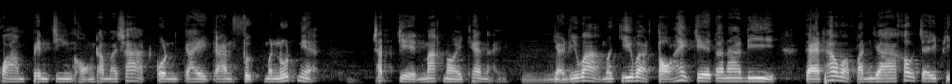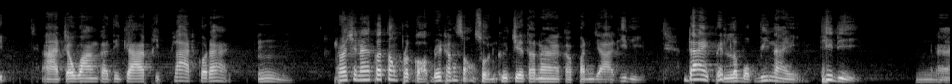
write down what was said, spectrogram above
ความเป็นจริงของธรรมชาติกลไกการฝึกมนุษย์เนี่ยชัดเจนมากน้อยแค่ไหน อย่างที่ว่าเมื่อกี้ว่าต่อให้เจตนาดี แต่ถ้าว่าปัญญาเข้าใจผิด อาจจะวางกติกาผิดพลาดก็ได้ อืมเพราะฉะนั้นก็ต้องประกอบด้วยทั้งสองส่วนคือเจตนากับปัญญาที่ดี ได้เป็นระบบวินัยที่ดีอืมอ่า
